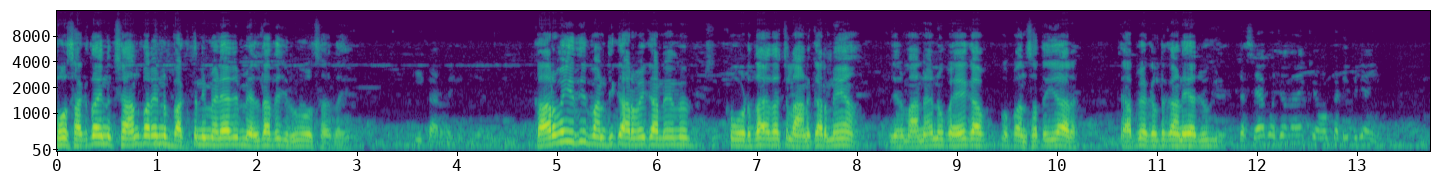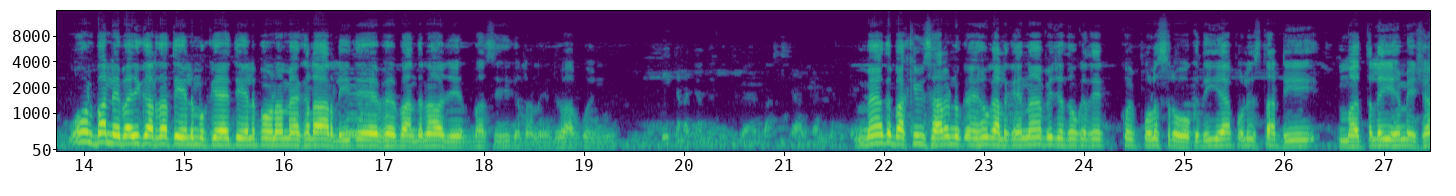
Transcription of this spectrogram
ਹੋ ਸਕਦਾ ਹੈ ਨੁਕਸਾਨ ਪਰ ਇਹਨੂੰ ਵਕਤ ਨਹੀਂ ਮਿਲਿਆ ਜੇ ਮਿਲਦਾ ਤਾਂ ਜ਼ਰੂਰ ਹੋ ਸਕਦਾ ਹੈ ਕੀ ਕਾਰਵਾਈ ਕੀਤੀ ਜਾਵੇ? ਕਾਰਵਾਈ ਇਹਦੀ ਬਣਦੀ ਕਾਰਵਾਈ ਕਰਨੇ ਨੂੰ ਕੋਰਟ ਦਾ ਇਹਦਾ ਚਲਾਨ ਕਰਨੇ ਆ। ਜੁਰਮਾਨਾ ਇਹਨੂੰ ਪਏਗਾ 5-7000 ਤੇ ਆਪੇ ਅਕਲ ਟਿਕਾਣੇ ਆ ਜੂਗੀ ਦੱਸਿਆ ਕੁਛ ਉਹਨਾਂ ਨੇ ਕਿਉਂ ਗੱਡੀ ਭਜਾਈ? ਹੁਣ ਬਹਾਨੇਬਾਜ਼ੀ ਕਰਦਾ ਤੇਲ ਮੁੱਕਿਆ ਤੇਲ ਪਾਉਣਾ ਮੈਂ ਖਿਲਾਰ ਲਈ ਤੇ ਫਿਰ ਬੰਦ ਨਾ ਹੋ ਜੇ ਬਸ ਇਹੀ ਗੱਲਾਂ ਨੇ ਜਵਾਬ ਕੋਈ ਨਹੀਂ। ਕੀ ਕਹਿਣਾ ਚਾਹੁੰਦੇ ਮੈਂ ਤੇ ਬਾਕੀ ਵੀ ਸਾਰਿਆਂ ਨੂੰ ਇਹੋ ਗੱਲ ਕਹਿਣਾ ਵੀ ਜਦੋਂ ਕਦੇ ਕੋਈ ਪੁਲਿਸ ਰੋਕਦੀ ਹੈ ਪੁਲਿਸ ਤੁਹਾਡੀ ਮਦਦ ਲਈ ਹਮੇਸ਼ਾ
